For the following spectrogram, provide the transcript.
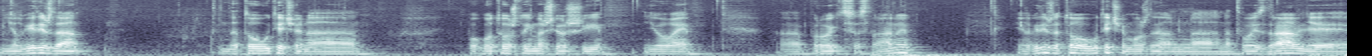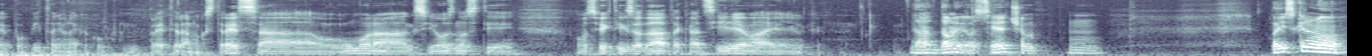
Jel vidiš da, da to utječe na, pogotovo što imaš još i, i ovaj a, projekt sa strane, jel vidiš da to utječe možda na, na tvoje zdravlje po pitanju nekakvog pretjeranog stresa, umora, anksioznosti, od svih tih zadataka, ciljeva ili... Da, da li osjećam? Mm. Pa iskreno,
